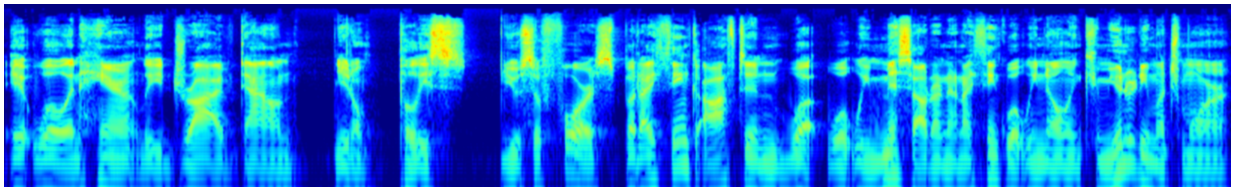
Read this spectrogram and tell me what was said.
it will inherently drive down, you know, police use of force. But I think often what what we miss out on, and I think what we know in community much more,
